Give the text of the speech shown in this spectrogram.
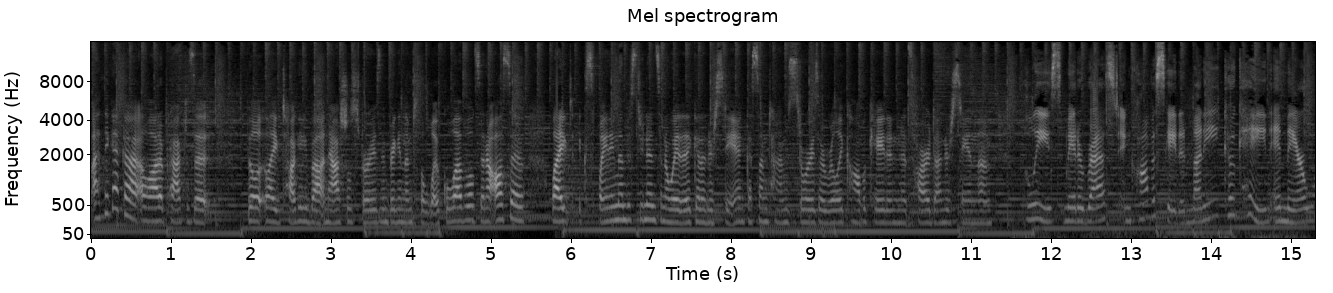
I think I got a lot of practice at built like talking about national stories and bringing them to the local levels. And I also liked explaining them to students in a way they could understand because sometimes stories are really complicated and it's hard to understand them. Police made arrests and confiscated money, cocaine, and marijuana.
